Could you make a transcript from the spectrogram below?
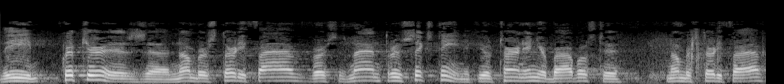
The scripture is uh, Numbers 35, verses 9 through 16. If you'll turn in your Bibles to Numbers 35.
